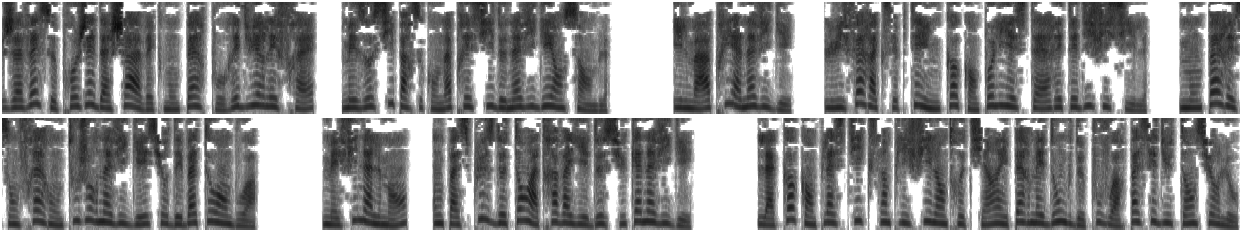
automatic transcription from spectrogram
J'avais ce projet d'achat avec mon père pour réduire les frais, mais aussi parce qu'on apprécie de naviguer ensemble. Il m'a appris à naviguer. Lui faire accepter une coque en polyester était difficile. Mon père et son frère ont toujours navigué sur des bateaux en bois. Mais finalement, on passe plus de temps à travailler dessus qu'à naviguer. La coque en plastique simplifie l'entretien et permet donc de pouvoir passer du temps sur l'eau.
